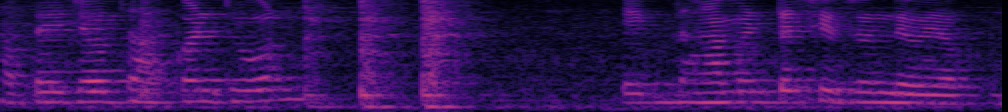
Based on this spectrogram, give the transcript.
आता याच्यावर झाकण ठेवून एक दहा मिनटं शिजून देऊया आपण.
